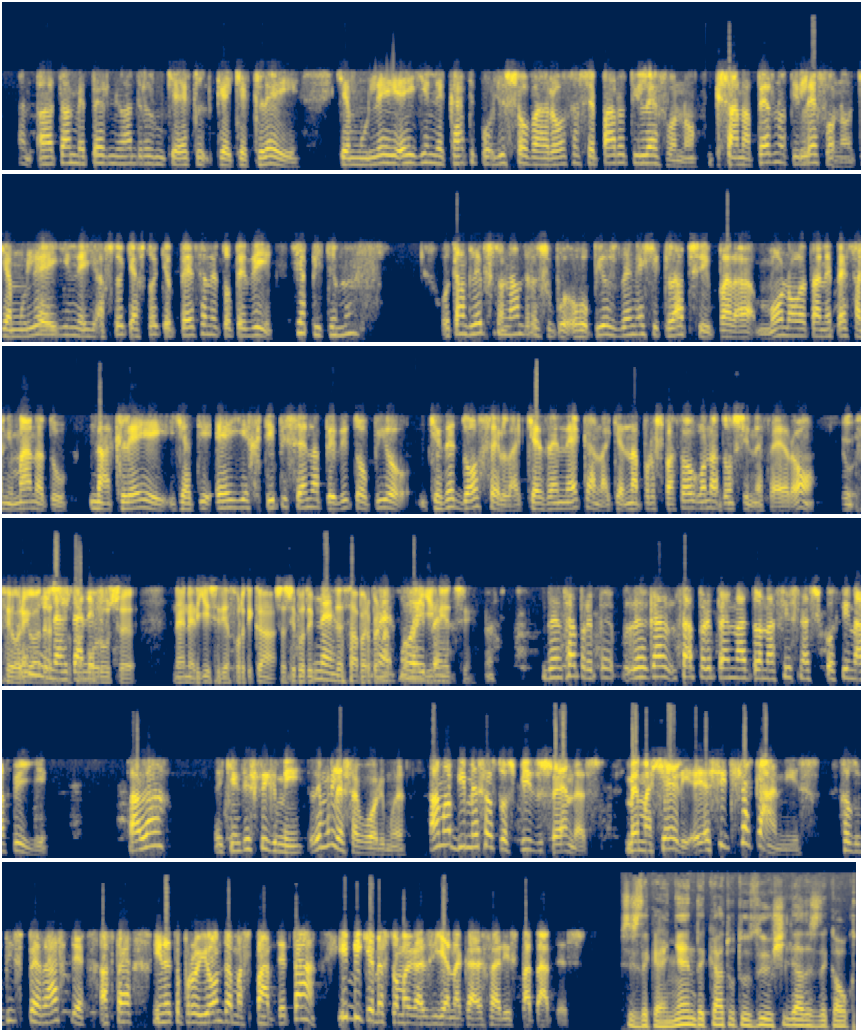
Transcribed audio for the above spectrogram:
Όταν με παίρνει ο άντρας μου και, και, και κλαίει και μου λέει έγινε κάτι πολύ σοβαρό, θα σε πάρω τηλέφωνο. Ξαναπαίρνω τηλέφωνο και μου λέει έγινε αυτό και αυτό και πέθανε το παιδί. Για πείτε μου, όταν βλέπεις τον άντρα σου ο οποίος δεν έχει κλάψει παρά μόνο όταν πέθανε η μάνα του να κλαίει γιατί έγινε χτύπησε ένα παιδί το οποίο και δεν το ήθελα και δεν έκανα και να προσπαθώ εγώ να τον συνεφέρω. Θεωρεί ο άντρας ότι θα μπορούσε να ενεργήσει διαφορετικά. Σας είπε ότι ναι, δεν θα έπρεπε ναι, να, να γίνει έτσι. Δεν θα έπρεπε, δεν θα έπρεπε να τον αφήσει να σηκωθεί να φύγει. Αλλά εκείνη τη στιγμή δεν μου λες αγόρι μου, ε, άμα μπει μέσα στο σπίτι σου ένας με μαχαίρι, ε, εσύ τι θα κάνεις; Θα του πεις περάστε, αυτά είναι τα προϊόντα μας, πάρτε τα. Ή μπήκε μες στο μαγαζί για να καθαρίσει πατάτες. Στις 19 Ενδεκάτου του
